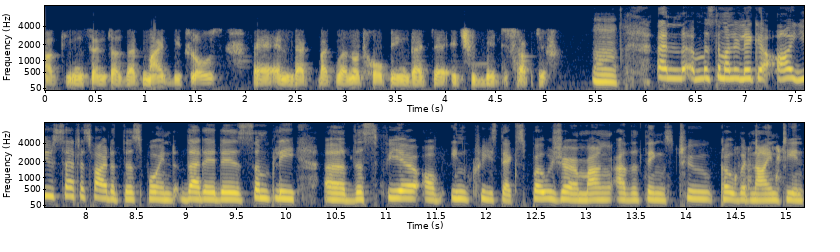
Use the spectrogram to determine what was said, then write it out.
marking centers that might be closed, uh, and that, but we're not hoping that uh, it should be disruptive. Mm. And uh, Mr. Maluleke, are you satisfied at this point that it is simply uh, this fear of increased exposure, among other things, to COVID 19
